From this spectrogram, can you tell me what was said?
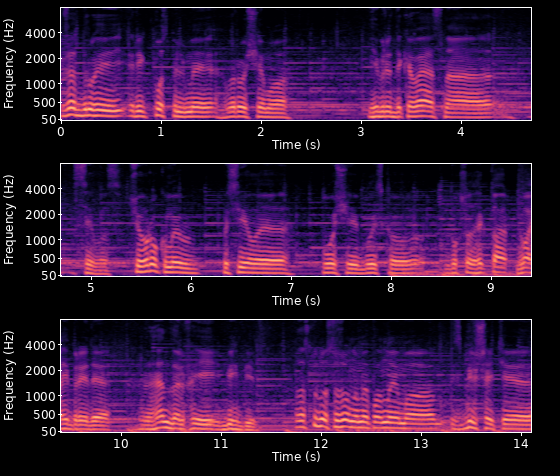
Вже другий рік поспіль ми вирощуємо гібриди КВС на силос. Цього року ми посіяли площі близько 200 гектар, два гібриди Гендальф і Бігбіт. Наступного сезону ми плануємо збільшити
